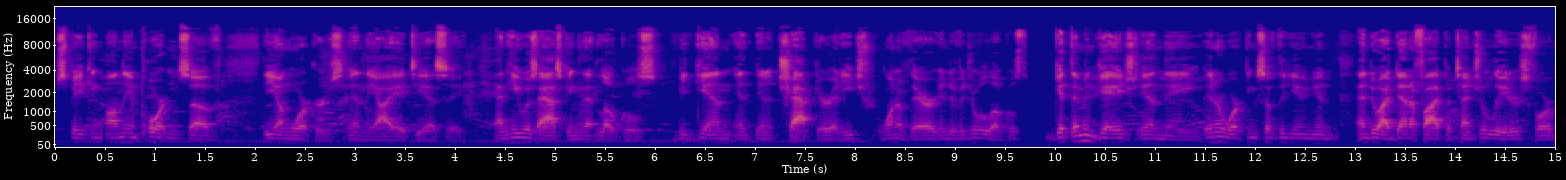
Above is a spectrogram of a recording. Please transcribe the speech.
speaking on the importance of the young workers in the IATSE. And he was asking that locals begin in, in a chapter at each one of their individual locals, get them engaged in the inner workings of the union, and to identify potential leaders for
